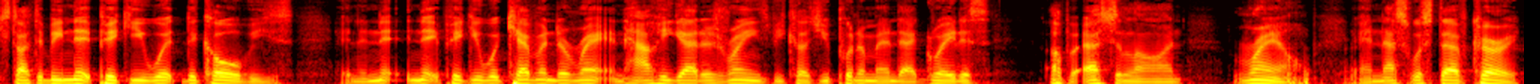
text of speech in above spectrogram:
You start to be nitpicky with the Kobe's and the nit- nitpicky with Kevin Durant and how he got his rings because you put him in that greatest upper echelon realm. And that's with Steph Curry.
